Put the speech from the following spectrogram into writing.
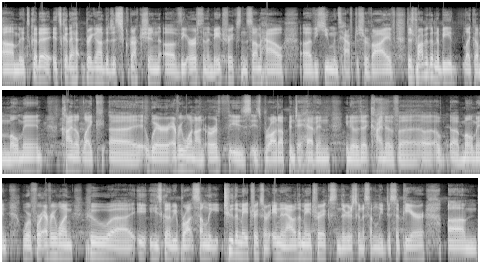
Um, it's gonna it's gonna bring on the destruction of the Earth and the Matrix, and somehow uh, the humans have to survive. There's probably going to be like a moment, kind of like uh, where everyone on Earth is is brought up into heaven. You know that kind of uh, a, a moment where for everyone who uh, he's going to be brought suddenly to the Matrix or in and out of the Matrix, and they're just going to suddenly disappear. Um,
